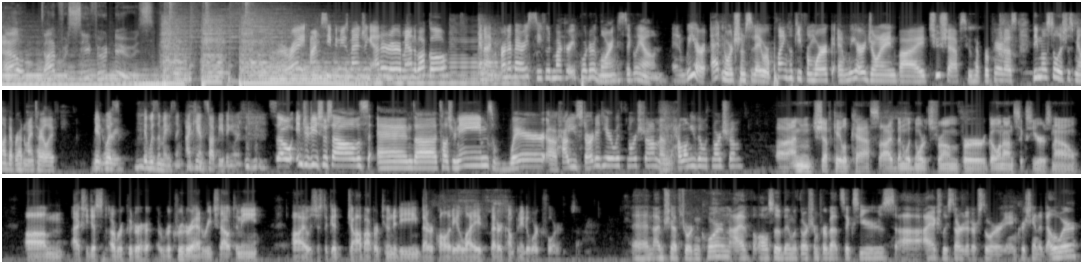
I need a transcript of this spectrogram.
Now, time for seafood news. All right, I'm Seafood News Managing Editor Amanda Buckle. And I'm Urner Barry seafood market reporter Lorin Castiglione. And we are at Nordstrom's today. We're playing hooky from work, and we are joined by two chefs who have prepared us the most delicious meal I've ever had in my entire life. It was it was amazing. I can't stop eating it. So introduce yourselves and uh, tell us your names, where, uh, how you started here with Nordstrom, and how long you've been with Nordstrom. Uh, I'm Chef Caleb Cass. I've been with Nordstrom for going on six years now. Um, actually, just a recruiter a recruiter had reached out to me. Uh, it was just a good job opportunity, better quality of life, better company to work for. So. And I'm Chef Jordan Korn. I've also been with Nordstrom for about six years. Uh, I actually started at our store in Christiana, Delaware.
